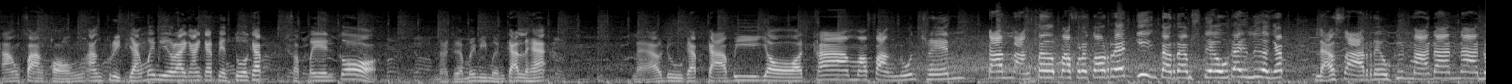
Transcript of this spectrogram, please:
ทางฝั่งของอังกฤษยังไม่มีรายงานการเปลี่ยนตัวครับ สเปนก็น่าจะไม่มีเหมือนกันเลยฮะ แล้วดูครับกาบีหยอดข้ามมาฝั่งนู้นเทรนต์ด้านหลังเติมมาฟรตอเรสยิงแต่แรมสเตลได้เรื่องครับ แล้วสาดเร็วขึ้นมาด้านหน้าโน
